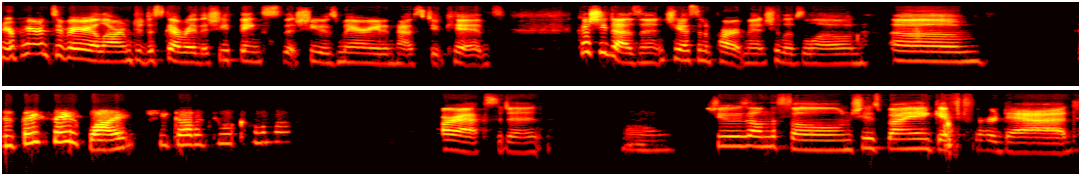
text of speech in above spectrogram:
Her parents are very alarmed to discover that she thinks that she was married and has two kids. Because she doesn't. She has an apartment. She lives alone. Um, Did they say why she got into a coma? car accident. Oh. She was on the phone. She was buying a gift for her dad,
